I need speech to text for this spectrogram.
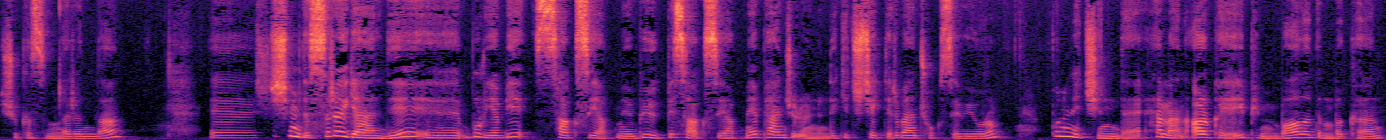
şu kısımlarından. Ee, şimdi sıra geldi ee, buraya bir saksı yapmaya, büyük bir saksı yapmaya. Pencere önündeki çiçekleri ben çok seviyorum. Bunun için de hemen arkaya ipimi bağladım bakın.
